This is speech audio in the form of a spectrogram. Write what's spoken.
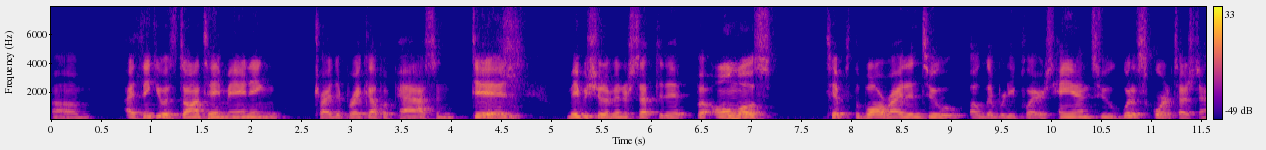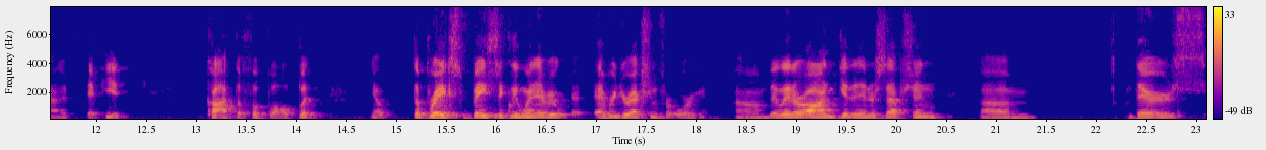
um, I think it was Dontae Manning tried to break up a pass and did. Maybe should have intercepted it, but almost tipped the ball right into a Liberty player's hands who would have scored a touchdown if, if he had caught the football. But you know, the breaks basically went every every direction for Oregon. Um, they later on get an interception. Um, there's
